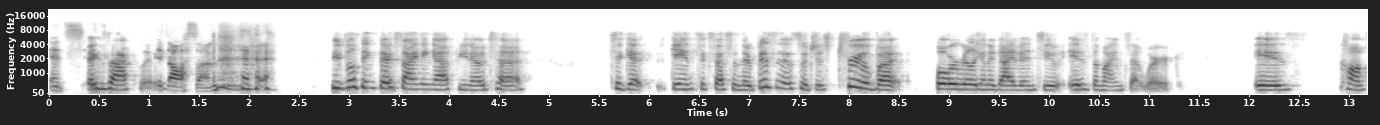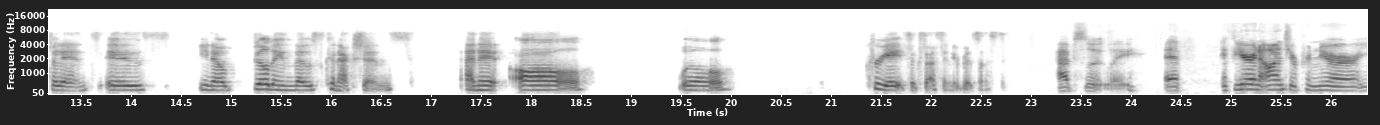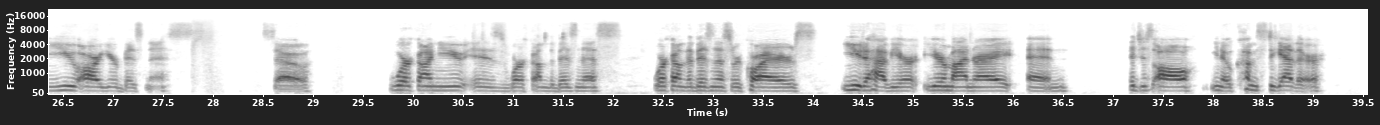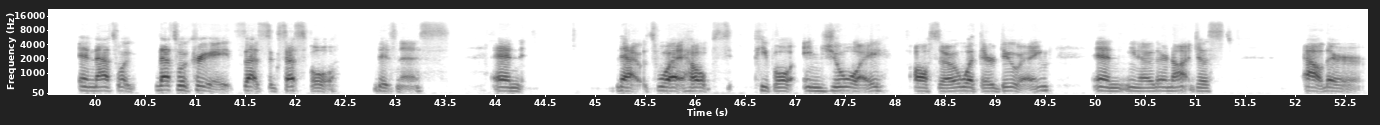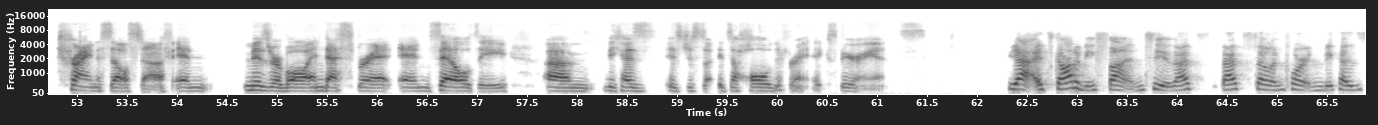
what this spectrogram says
it's exactly it's, it's awesome people think they're signing up you know to to get gain success in their business which is true but what we're really going to dive into is the mindset work is confidence is you know building those connections and it all will create success in your business. Absolutely. If if you're an entrepreneur, you are your business. So work on you is work on the business. Work on the business requires you to have your your mind right and it just all, you know, comes together. And that's what that's what creates that successful business. And that's what helps people enjoy also what they're doing and you know they're not just out there trying to sell stuff and miserable and desperate and salesy um, because it's just it's a whole different experience yeah it's got to be fun too that's that's so important because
